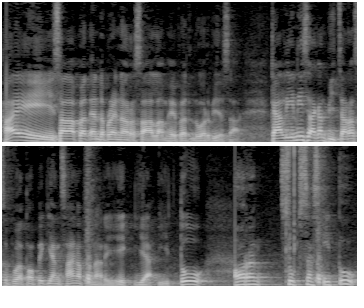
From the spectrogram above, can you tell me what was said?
Hai sahabat entrepreneur, salam hebat luar biasa. Kali ini saya akan bicara sebuah topik yang sangat menarik, yaitu orang sukses itu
